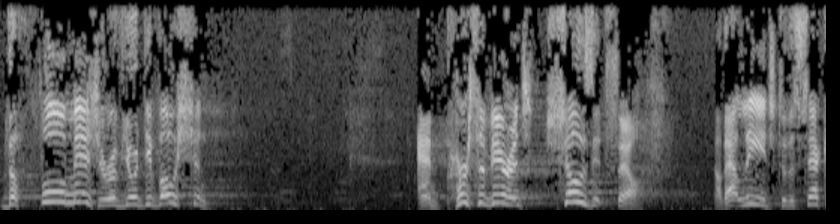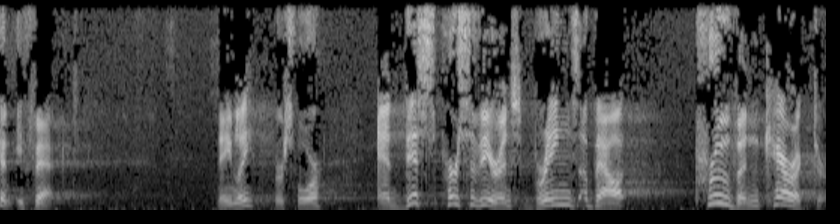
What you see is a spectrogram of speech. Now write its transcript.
the full measure of your devotion. And perseverance shows itself. Now that leads to the second effect. Namely, verse 4, and this perseverance brings about proven character.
